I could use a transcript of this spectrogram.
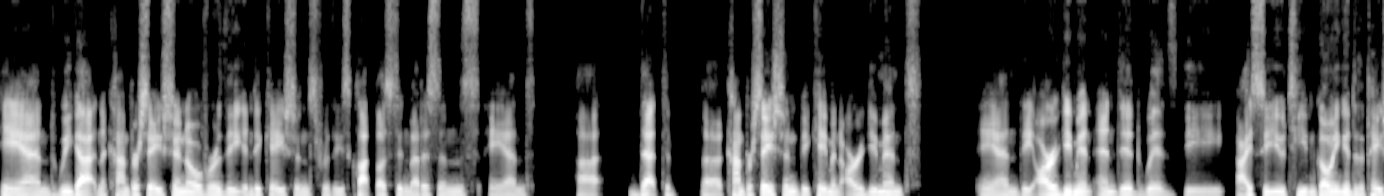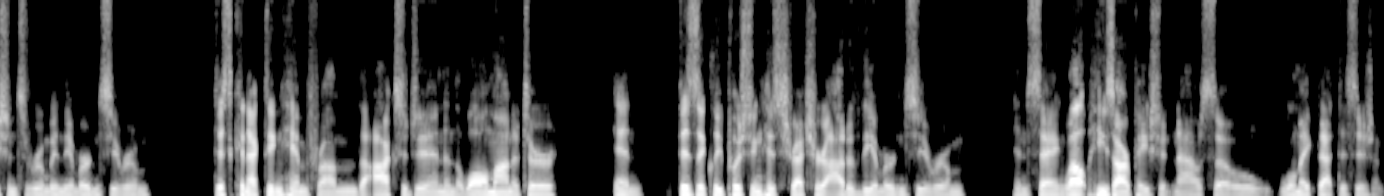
and we got in a conversation over the indications for these clot busting medicines and uh, that uh, conversation became an argument and the argument ended with the icu team going into the patient's room in the emergency room disconnecting him from the oxygen and the wall monitor and physically pushing his stretcher out of the emergency room and saying well he's our patient now so we'll make that decision.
